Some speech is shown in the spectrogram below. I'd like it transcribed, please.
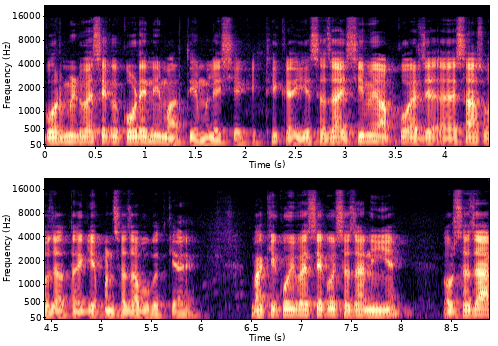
गवर्नमेंट वैसे कोई कोड़े नहीं मारती है मलेशिया की, ठीक है, ये सज़ा इसी में आपको एहसास हो जाता है कि अपन सज़ा भुगत क्या है, बाकी कोई वैसे कोई सज़ा नहीं है और सजा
